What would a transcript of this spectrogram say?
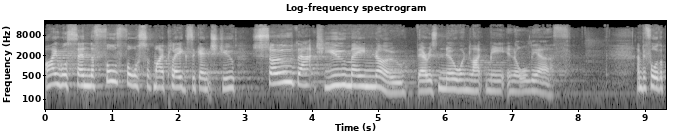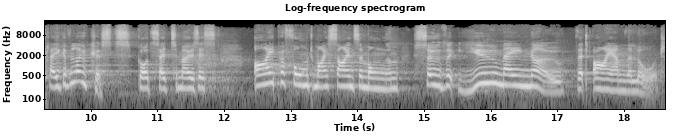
I will send the full force of my plagues against you, so that you may know there is no one like me in all the earth. And before the plague of locusts, God said to Moses, I performed my signs among them, so that you may know that I am the Lord.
